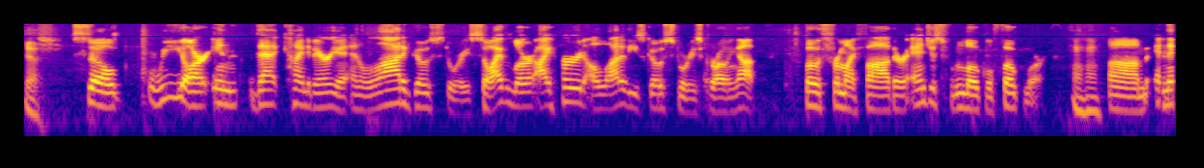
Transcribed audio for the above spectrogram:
Yes. So we are in that kind of area and a lot of ghost stories. So I've learned, I heard a lot of these ghost stories growing up, both from my father and just from local folklore. Mm-hmm. Um, and then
